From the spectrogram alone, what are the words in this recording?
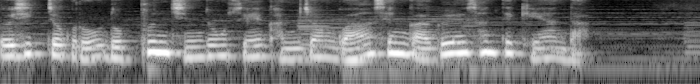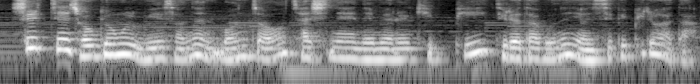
의식적으로 높은 진동수의 감정과 생각을 선택해야 한다. 실제 적용을 위해서는 먼저 자신의 내면을 깊이 들여다보는 연습이 필요하다.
